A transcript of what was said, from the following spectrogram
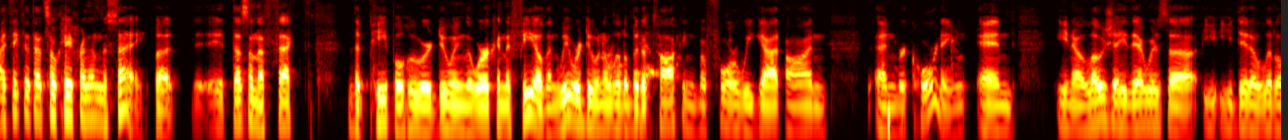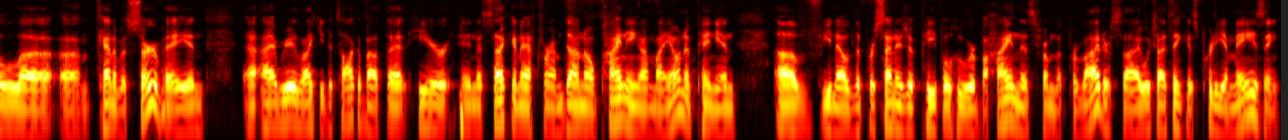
I think that that's okay for them to say, but it doesn't affect the people who are doing the work in the field. And we were doing a little bit of talking before we got on and recording, and you know, Loge, there was a you, you did a little uh, um, kind of a survey, and uh, I really like you to talk about that here in a second after I'm done opining on my own opinion of you know the percentage of people who are behind this from the provider side, which I think is pretty amazing.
